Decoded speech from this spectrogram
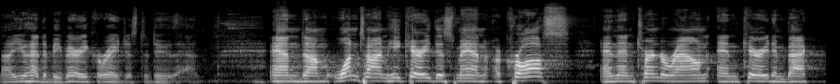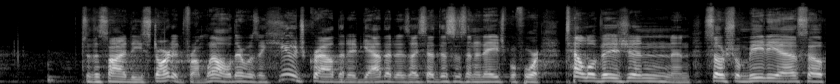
Now, you had to be very courageous to do that. And um, one time he carried this man across and then turned around and carried him back to the side he started from? Well, there was a huge crowd that had gathered. As I said, this is in an age before television and social media, so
